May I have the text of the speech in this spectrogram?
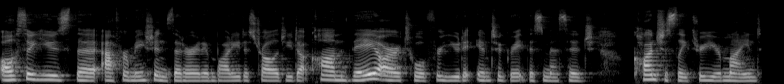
Also, use the affirmations that are at embodiedastrology.com. They are a tool for you to integrate this message consciously through your mind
